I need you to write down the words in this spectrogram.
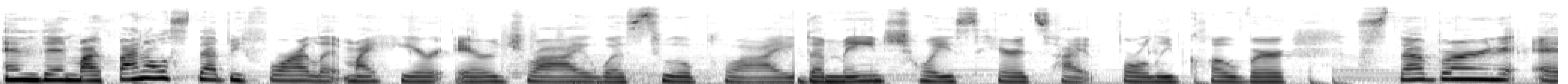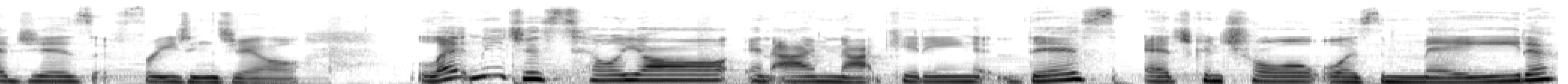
And then my final step before I let my hair air dry was to apply the Mane Choice Hair Type 4 Leaf Clover Stubborn Edges Freezing Gel. Let me just tell y'all, and I'm not kidding, this edge control was made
